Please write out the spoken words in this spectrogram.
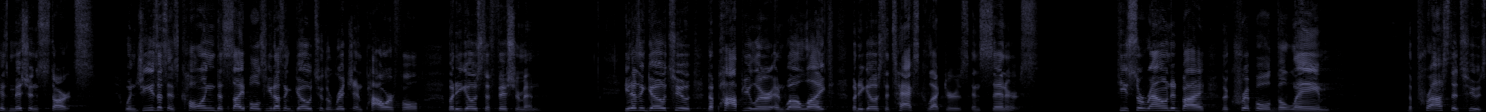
his mission starts. When Jesus is calling disciples, he doesn't go to the rich and powerful, but he goes to fishermen. He doesn't go to the popular and well liked, but he goes to tax collectors and sinners. He's surrounded by the crippled, the lame, the prostitutes,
